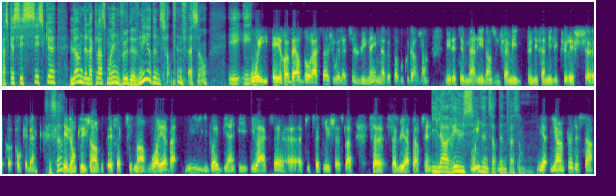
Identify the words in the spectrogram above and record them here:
Parce que c'est ce que l'homme de la classe moyenne veut devenir d'une certaine façon. Et, et- Oui, et Robert Bourassa jouait là-dessus. Lui-même n'avait pas beaucoup d'argent, mais il était marié dans une famille, une des familles les plus riches euh, au Québec. c'est ça. Et donc, les gens, effectivement, voyaient, ben, oui, il doit être bien, il, il a accès à, à toute cette richesse-là, ça, ça lui appartient. Il a réussi Oui. d'une certaine façon. Il y, a, il y a un peu de ça.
